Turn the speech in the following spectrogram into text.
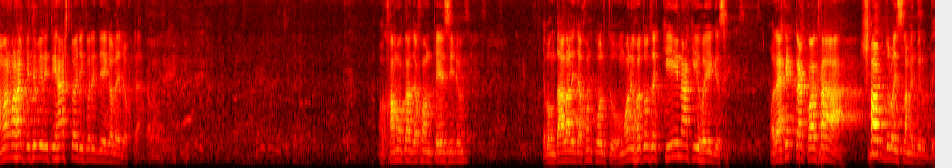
আমার মনে হয় পৃথিবীর ইতিহাস তৈরি করে দিয়ে গেল এই লোকটা। ক্ষমতা যখন পেয়েছিল এবং দালালি যখন করতো, মনে হতো যে কি না কি হয়ে গেছে। ওর এক একটা কথা সবগুলো ইসলামের বিরুদ্ধে,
